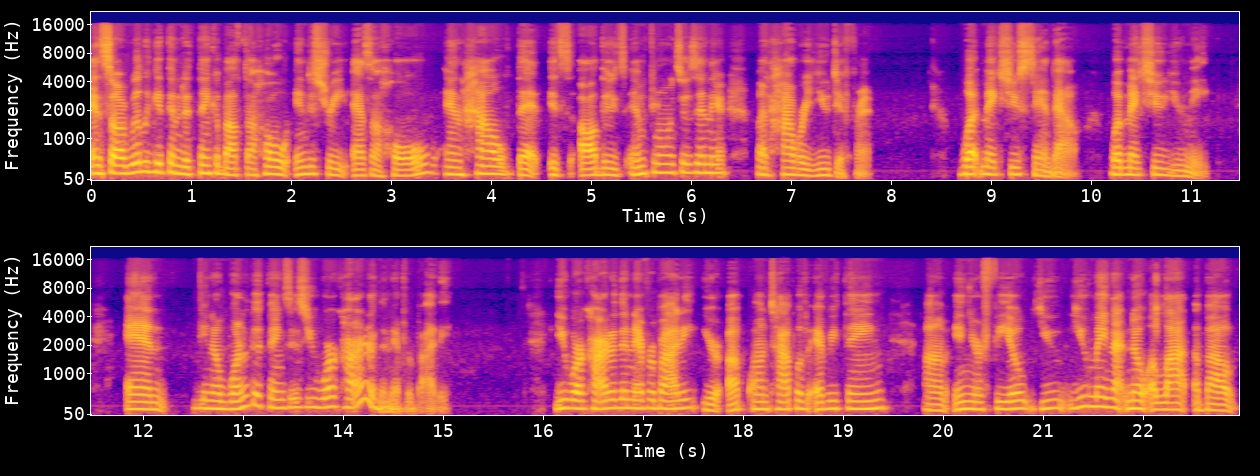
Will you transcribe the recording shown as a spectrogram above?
and so i really get them to think about the whole industry as a whole and how that it's all these influencers in there but how are you different what makes you stand out? What makes you unique? And, you know, one of the things is you work harder than everybody. You work harder than everybody. You're up on top of everything um, in your field. You you may not know a lot about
